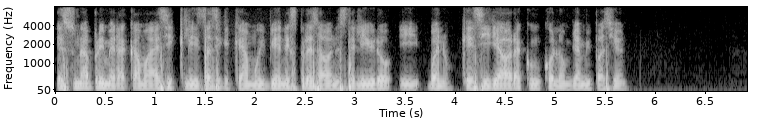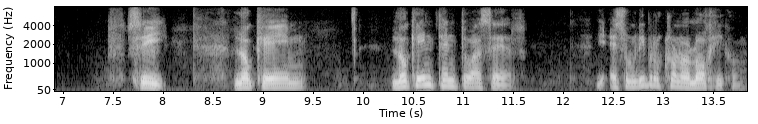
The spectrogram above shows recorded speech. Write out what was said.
es una primera camada de ciclistas y que queda muy bien expresado en este libro y bueno, que sigue ahora con Colombia Mi Pasión. Sí, lo que, lo que intento hacer es un libro cronológico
